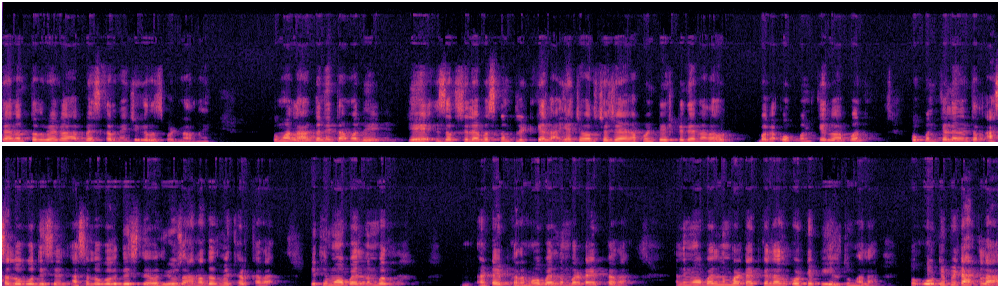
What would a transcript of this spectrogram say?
त्यानंतर वेगळा अभ्यास करण्याची गरज पडणार नाही. तुम्हाला गणितामध्ये हे जर सिलेबस कंप्लीट केला याच्यावरच्या ज्या आपण टेस्ट देणार आहोत बघा ओपन केलो आपण. ओपन केल्यानंतर असा लोगो दिसेल. असा लोगो दिसल्यावर यूज अनदर मेथड करा. इथे मोबाईल नंबर टाईप करा. मोबाईल नंबर टाईप करा. आणि मोबाईल नंबर टाईप केल्यावर ओटीपी येईल तुम्हाला. तो ओटीपी टाकला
